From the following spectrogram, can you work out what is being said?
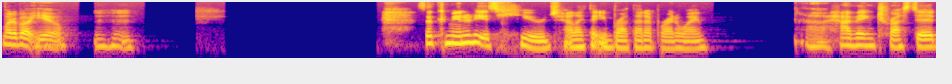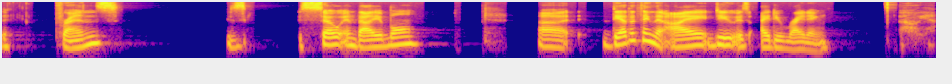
What about you? Mm-hmm. So community is huge. I like that you brought that up right away. Uh, having trusted friends is so invaluable. Uh, the other thing that I do is I do writing. Oh yeah.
